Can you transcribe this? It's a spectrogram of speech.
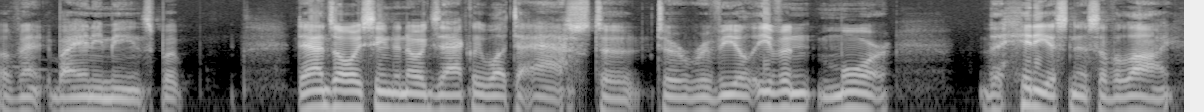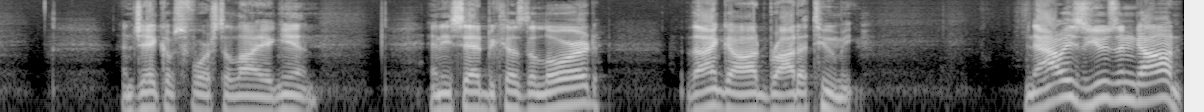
of, by any means, but Dads always seem to know exactly what to ask to, to reveal even more the hideousness of a lie. And Jacob's forced to lie again. And he said, Because the Lord thy God brought it to me. Now he's using God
